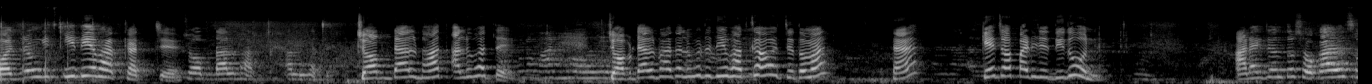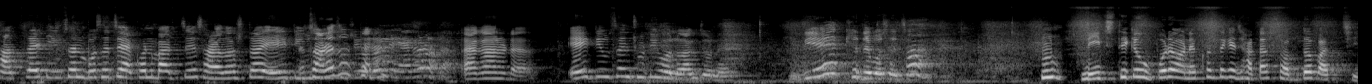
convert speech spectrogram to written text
বজরঙ্গি কি দিয়ে ভাত খাচ্ছে? চপ ডাল ভাত আলু ভাতে। চপ ডাল ভাত আলু ভাতে? চপ ডাল ভাত আলু ভাতে দিয়ে ভাত খাওয়া হচ্ছে তোমার? হ্যাঁ? কে চপ পাঠিয়েছে? দিদুন? আর একজন তো সকাল সাতটায় টিউশন বসেছে এখন বাজছে সাড়ে দশটা এই টিউশন সাড়ে দশটা এগারোটা। এই টিউশন ছুটি হলো একজনের দিয়ে খেতে বসেছে। হুম নিচ থেকে উপরে অনেকক্ষণ থেকে ঝাঁটার শব্দ পাচ্ছি।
